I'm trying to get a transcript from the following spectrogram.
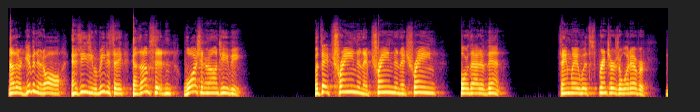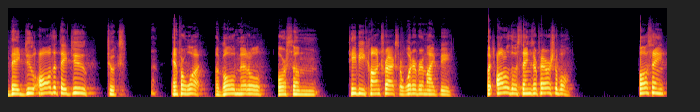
Now they're giving it all, and it's easy for me to say because I'm sitting watching it on TV. But they've trained and they've trained and they've trained for that event. Same way with sprinters or whatever. They do all that they do to, and for what? A gold medal or some TV contracts or whatever it might be. But all of those things are perishable. Paul's saying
